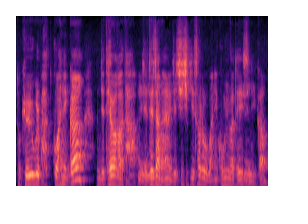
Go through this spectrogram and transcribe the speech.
또 교육을 받고 하니까 이제 대화가 다 이제 음. 되잖아요. 이제 지식이 서로 많이 공유가 돼 있으니까. 음.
